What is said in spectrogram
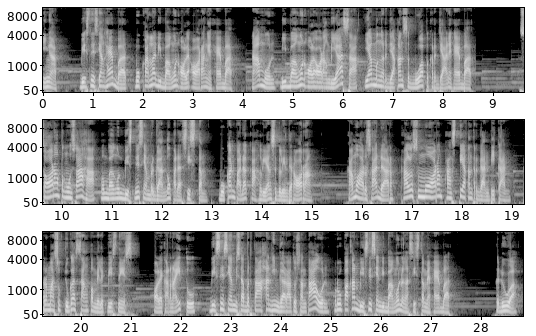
Ingat, bisnis yang hebat bukanlah dibangun oleh orang yang hebat, namun dibangun oleh orang biasa yang mengerjakan sebuah pekerjaan yang hebat. Seorang pengusaha membangun bisnis yang bergantung pada sistem, bukan pada keahlian segelintir orang kamu harus sadar kalau semua orang pasti akan tergantikan, termasuk juga sang pemilik bisnis. Oleh karena itu, bisnis yang bisa bertahan hingga ratusan tahun merupakan bisnis yang dibangun dengan sistem yang hebat. Kedua,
